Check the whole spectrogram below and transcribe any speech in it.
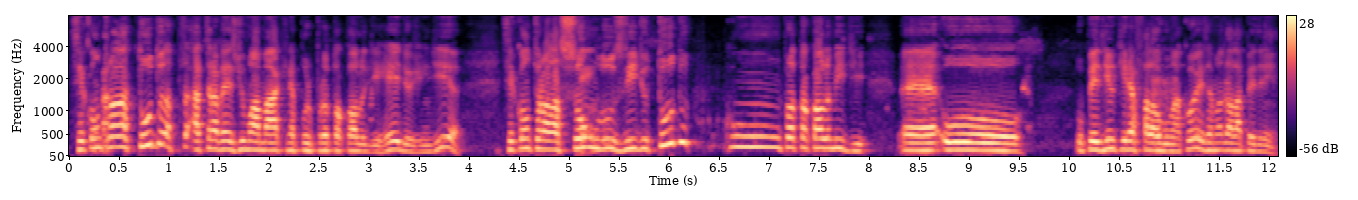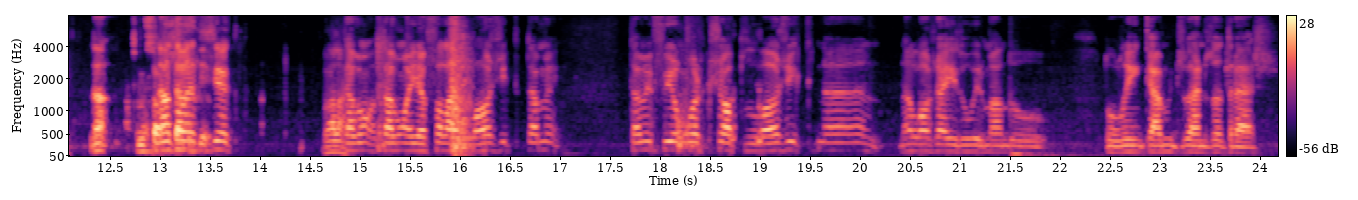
você controla tudo através de uma máquina por protocolo de rede hoje em dia. Você controla som, Sim. luz, vídeo, tudo com um protocolo MIDI. É, o, o Pedrinho queria falar alguma coisa? Manda lá, Pedrinho. Não, não estava a dizer que estavam aí a falar de Logic, também, também fui a um workshop de Logic na, na loja aí do irmão do, do Link há muitos anos atrás.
